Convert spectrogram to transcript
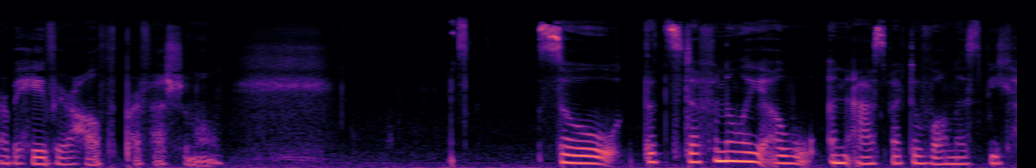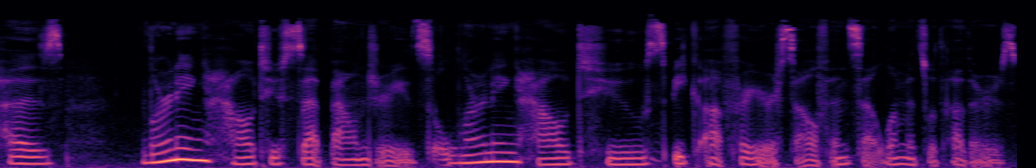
or behavioral health professional. So that's definitely a, an aspect of wellness because learning how to set boundaries, learning how to speak up for yourself and set limits with others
